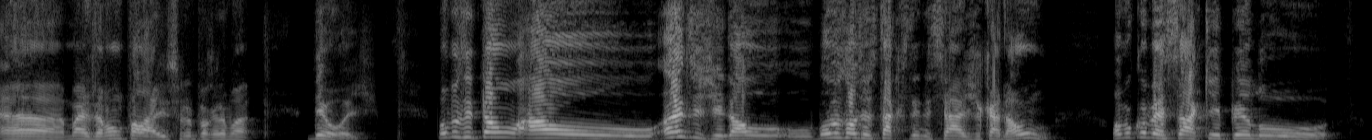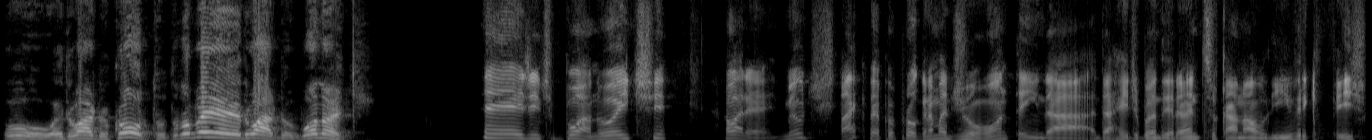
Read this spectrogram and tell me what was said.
Uh, mas vamos falar isso no programa de hoje. Vamos então ao. Antes de dar o. Vamos aos destaques iniciais de cada um. Vamos começar aqui pelo o Eduardo Couto. Tudo bem, Eduardo? Boa noite. Ei, gente, boa noite. Olha, meu destaque vai para o programa de ontem da, da Rede Bandeirantes, o canal Livre, que fez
